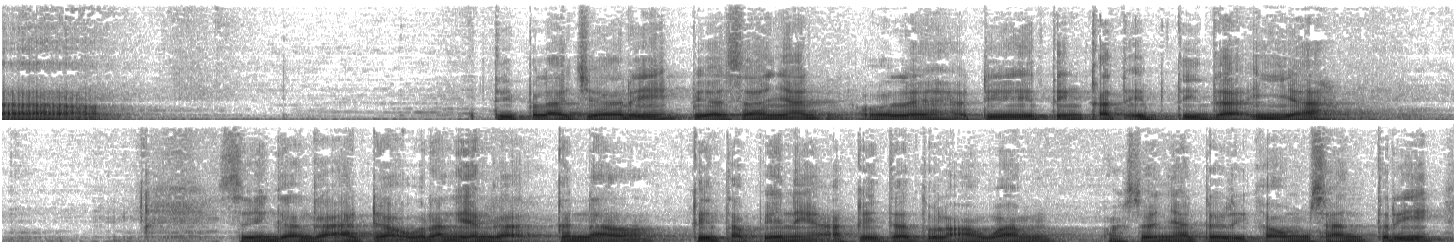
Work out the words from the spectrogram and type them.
uh, dipelajari biasanya oleh di tingkat ibtidaiyah sehingga nggak ada orang yang nggak kenal kitab ini Aqidatul Awam maksudnya dari kaum santri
